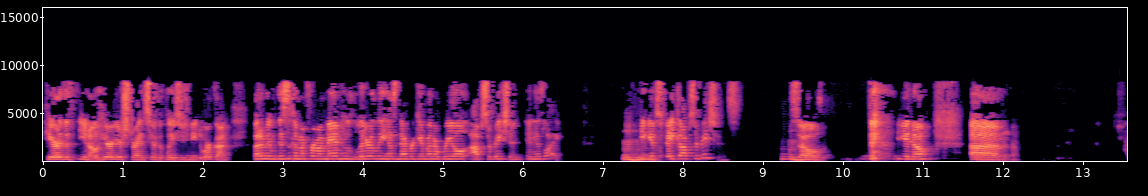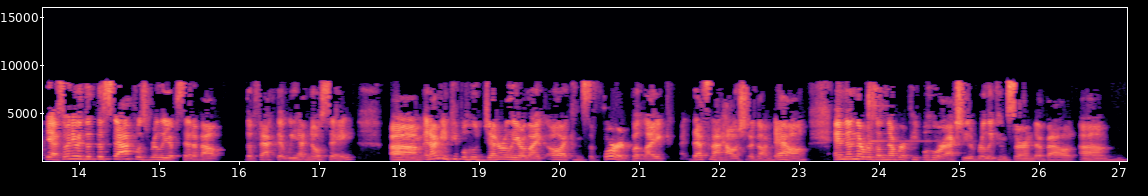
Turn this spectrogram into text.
Here are the, you know, here are your strengths. Here are the places you need to work on. But I mean, this is coming from a man who literally has never given a real observation in his life. Mm-hmm. He gives fake observations. Mm-hmm. So, you know, um, yeah. yeah. So anyway, the, the staff was really upset about the fact that we had no say. Um, and I mean people who generally are like, oh, I can support, but like that's not how it should have gone down. And then there was a number of people who are actually really concerned about, um,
